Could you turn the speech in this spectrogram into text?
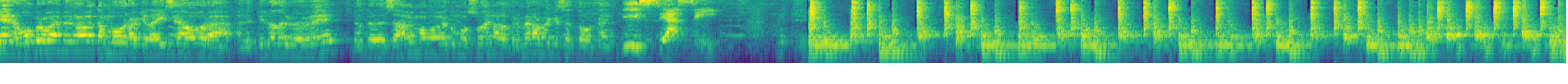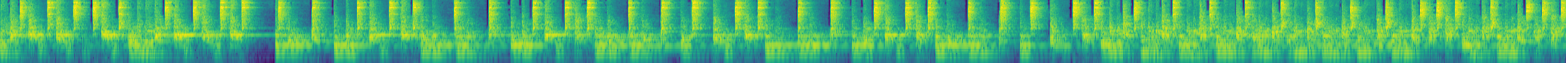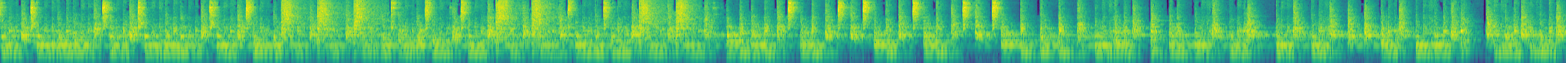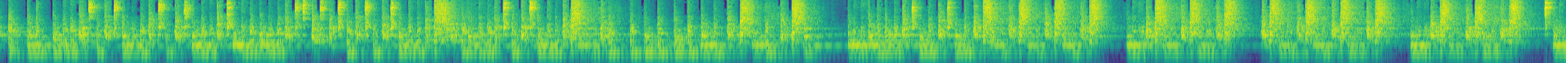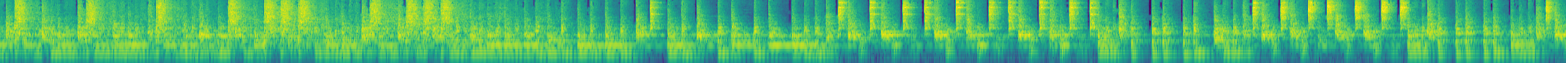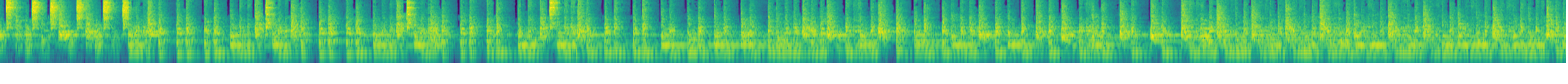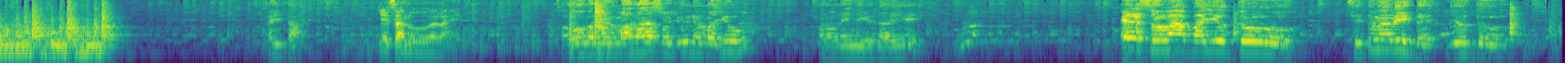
Viene, voy a probar mi nueva tambora que la hice ahora al estilo del bebé. Ya ustedes saben, vamos a ver cómo suena la primera vez que se toca. Dice así. Ahí está. Y el saludo de la gente. Saludos para mi hermanazo Junior Mayu. Para Orenji que está ahí. Eso va para YouTube. Si tú me viste, YouTube.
